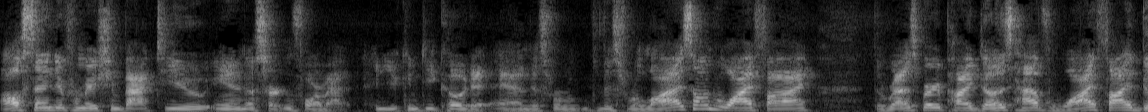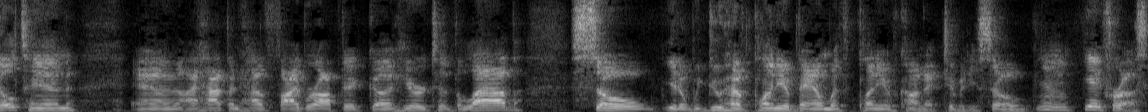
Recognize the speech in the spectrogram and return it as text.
I'll send information back to you in a certain format and you can decode it. And this, re this relies on Wi-Fi. The Raspberry Pi does have Wi-Fi built in and I happen to have fiber optic uh, here to the lab. So, you know, we do have plenty of bandwidth, plenty of connectivity. So, mm, yay for us.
